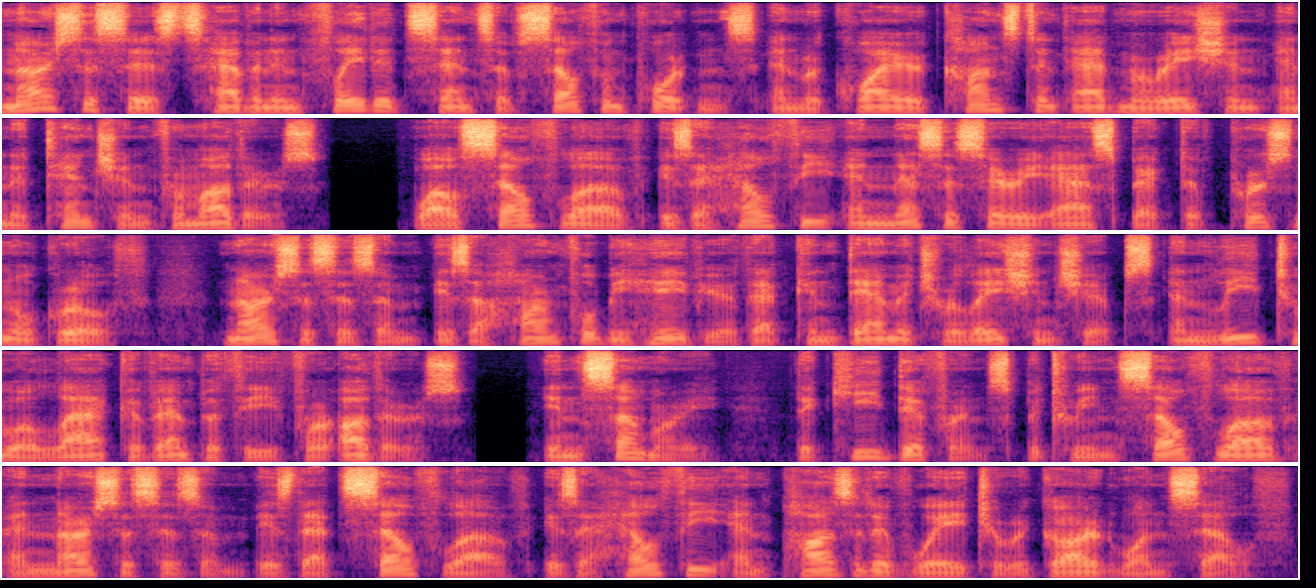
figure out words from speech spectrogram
Narcissists have an inflated sense of self-importance and require constant admiration and attention from others. While self-love is a healthy and necessary aspect of personal growth, narcissism is a harmful behavior that can damage relationships and lead to a lack of empathy for others. In summary, the key difference between self-love and narcissism is that self-love is a healthy and positive way to regard oneself,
